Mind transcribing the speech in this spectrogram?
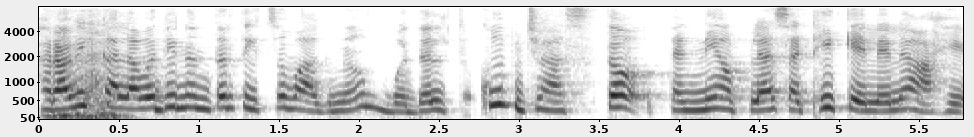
ठराविक कालावधीनंतर तिचं वागणं बदलतं. खूप जास्त त्यांनी आपल्यासाठी केलेलं आहे.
